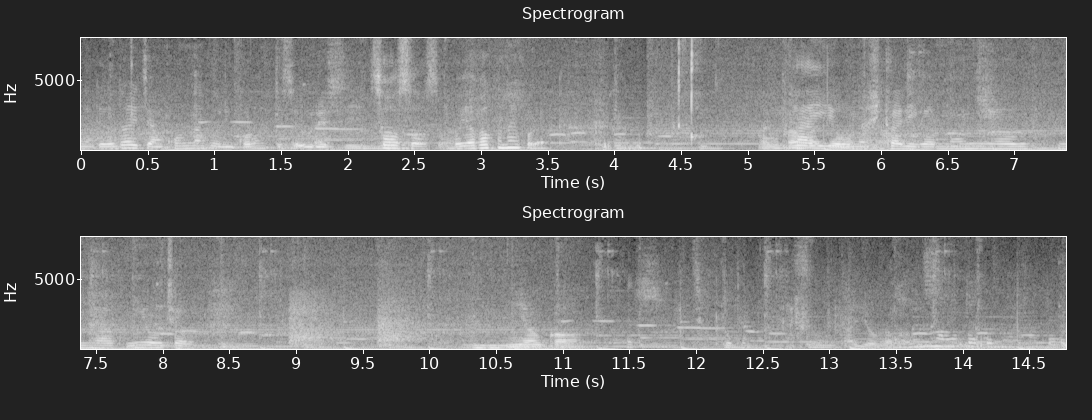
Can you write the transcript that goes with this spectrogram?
ねんけど大ちゃんこんな風にゴロンってする。嬉しい。そうそうそう。やばくないこれ。太陽の？光がもう似合う似合う似合うちゃう。よ似合うか？太陽がこんな男前の子が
